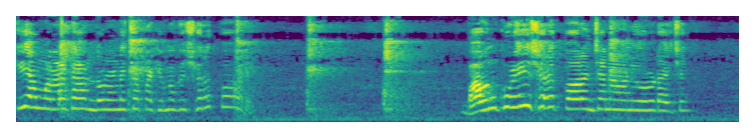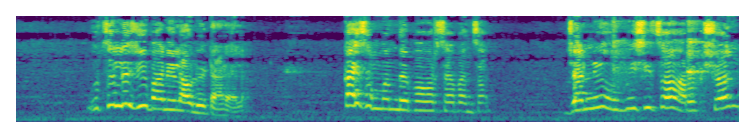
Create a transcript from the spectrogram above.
की या मराठा आंदोलनाच्या पाठीमागे शरद पवार आहे. बावनकुळेही शरद पवारांच्या नावाने ओरडायचे. उचलली जी बाणी लावली टाळ्याला. काय संबंध आहे पवार साहेबांचा? ज्यांनी ओबीसीचं आरक्षण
